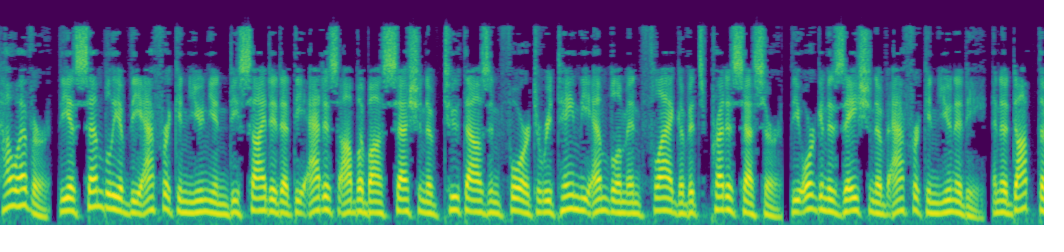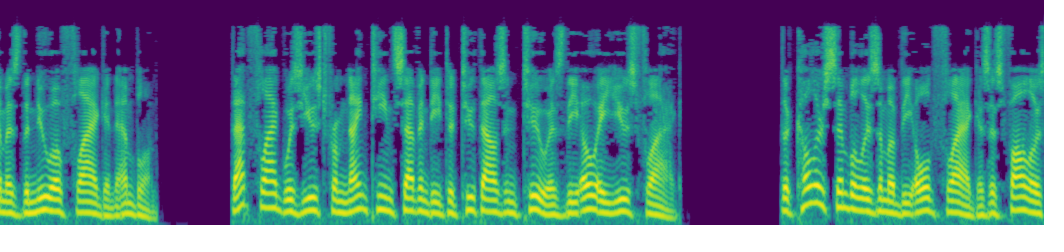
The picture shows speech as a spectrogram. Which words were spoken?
However, the Assembly of the African Union decided at the Addis Ababa session of 2004 to retain the emblem and flag of its predecessor, the Organization of African Unity, and adopt them as the new AU flag and emblem. That flag was used from 1970 to 2002 as the OAU's flag. The color symbolism of the old flag is as follows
